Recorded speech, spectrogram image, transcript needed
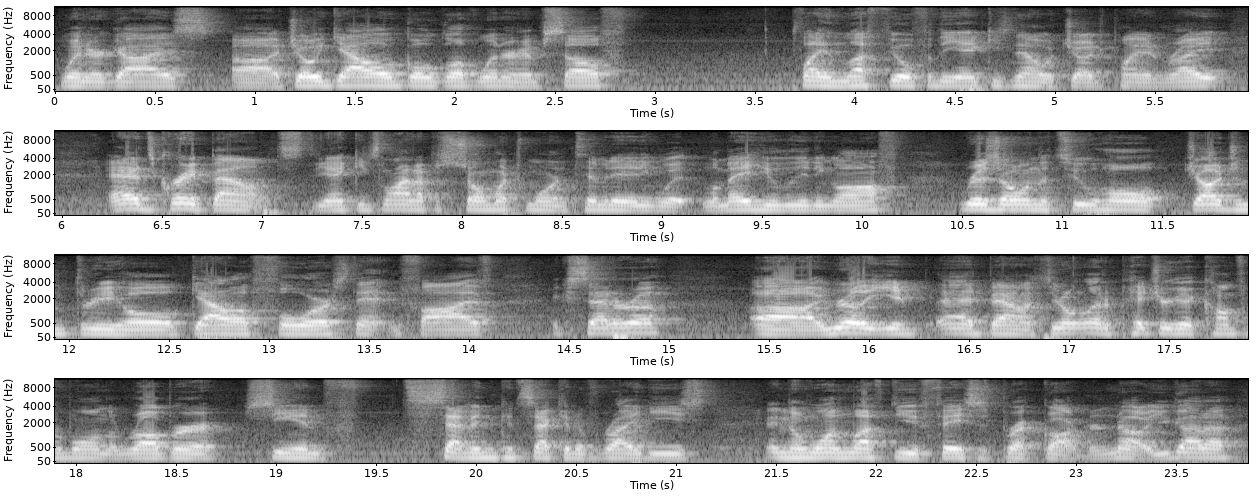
winner, guys. Uh, Joey Gallo, Gold Glove winner himself, playing left field for the Yankees now with Judge playing right adds great balance. The Yankees lineup is so much more intimidating with LeMahieu leading off, Rizzo in the two hole, Judge in three hole, Gallo four, Stanton five, etc. Uh, really you add balance. You don't let a pitcher get comfortable on the rubber, seeing seven consecutive righties, and the one lefty you face is Brett Gardner. No, you gotta.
